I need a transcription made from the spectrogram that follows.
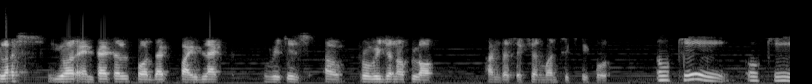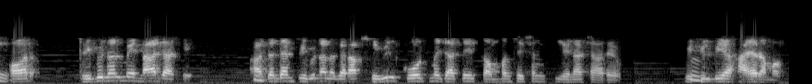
You are entitled for that 5 lakh which is a provision of law under section 164 okay okay और ट्रिब्यूनल में ना जाके अदर देन ट्रिब्यूनल अगर आप सिविल कोर्ट में जाके कॉम्पनसेशन लेना चाह रहे हो which. Will be a higher amount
